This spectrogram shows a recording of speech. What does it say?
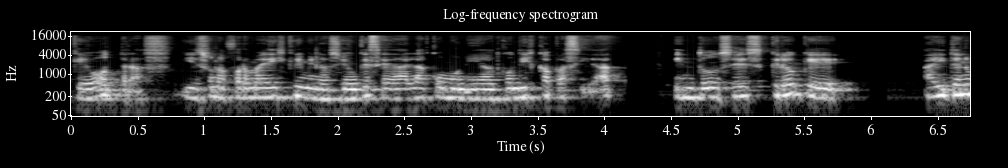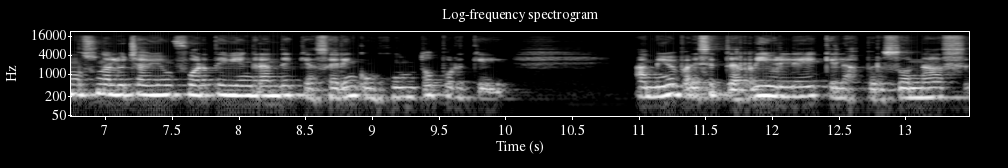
que otras y es una forma de discriminación que se da a la comunidad con discapacidad. Entonces, creo que ahí tenemos una lucha bien fuerte y bien grande que hacer en conjunto porque a mí me parece terrible que las personas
